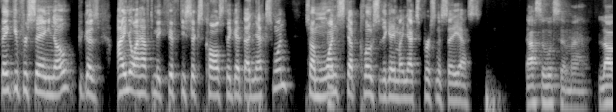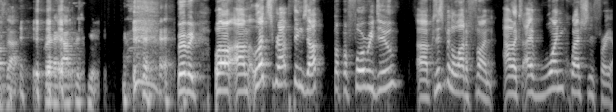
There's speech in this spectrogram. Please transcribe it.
Thank you for saying no because I know I have to make 56 calls to get that next one. So I'm sure. one step closer to getting my next person to say yes. That's awesome, man. Love that. Great attitude. Perfect. Well, um, let's wrap things up. But before we do, because uh, it's been a lot of fun, Alex, I have one question for you.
